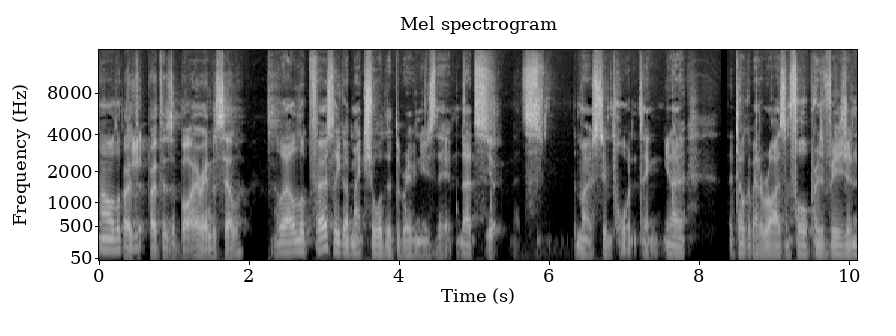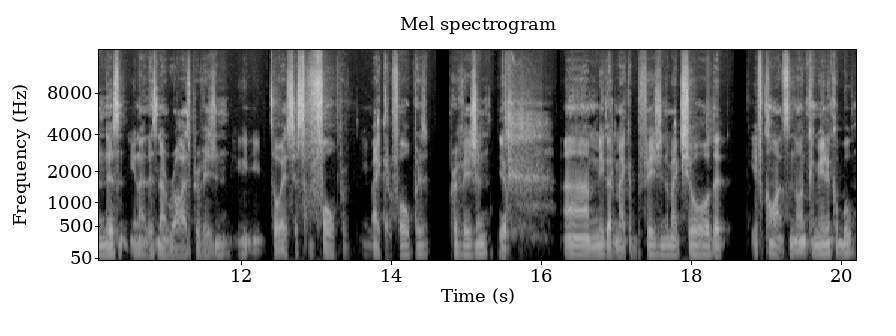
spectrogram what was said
Oh, look, both you- both as a buyer and a seller? Well, look, firstly, you've got to make sure that the revenue's there. That's Yep. that's the most important thing. You know, they talk about a rise and fall provision. There's you know, there's no rise provision. It's always just a fall. You make it a fall provision. Yep. Um, you got to make a provision to make sure that if clients are non-communicable,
